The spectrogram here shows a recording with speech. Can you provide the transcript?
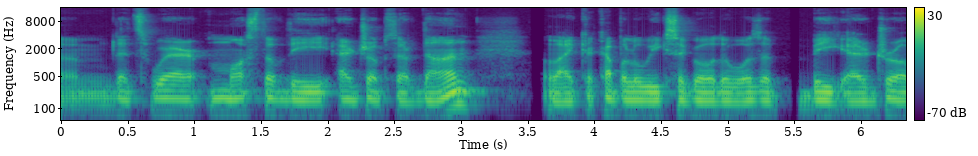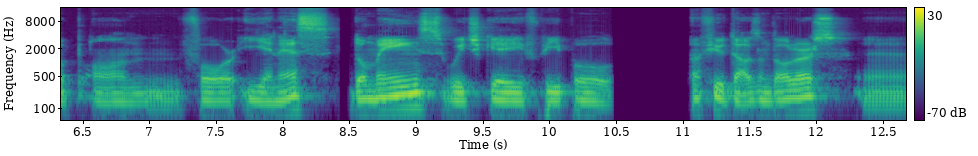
Um, that's where most of the airdrops are done. Like a couple of weeks ago, there was a big airdrop on for ENS domains, which gave people a few thousand dollars, uh,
